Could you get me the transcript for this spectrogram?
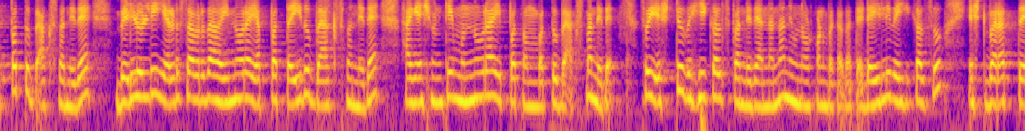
ಎಪ್ಪತ್ತು ಬ್ಯಾಗ್ಸ್ ಬಂದಿದೆ. ಬೆಳ್ಳುಳ್ಳಿ ಎರಡು ಸಾವಿರದ ಐನೂರ ಎಪ್ಪತ್ತೈದು ಬ್ಯಾಗ್ಸ್ ಬಂದಿದೆ. ಹಾಗೆ ಶುಂಠಿ ಮುನ್ನೂರ ಇಪ್ಪತ್ತೊಂಬತ್ತು ಬ್ಯಾಗ್ಸ್ ಬಂದಿದೆ. ಸೊ ಎಷ್ಟು ವೆಹಿಕಲ್ಸ್ ಬಂದಿದೆ ಅನ್ನೋದನ್ನ ನೀವು ನೋಡ್ಕೊಳ್ಬೇಕಾಗತ್ತೆ. ಡೈಲಿ ವೆಹಿಕಲ್ಸು ಎಷ್ಟು ಬರುತ್ತೆ,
